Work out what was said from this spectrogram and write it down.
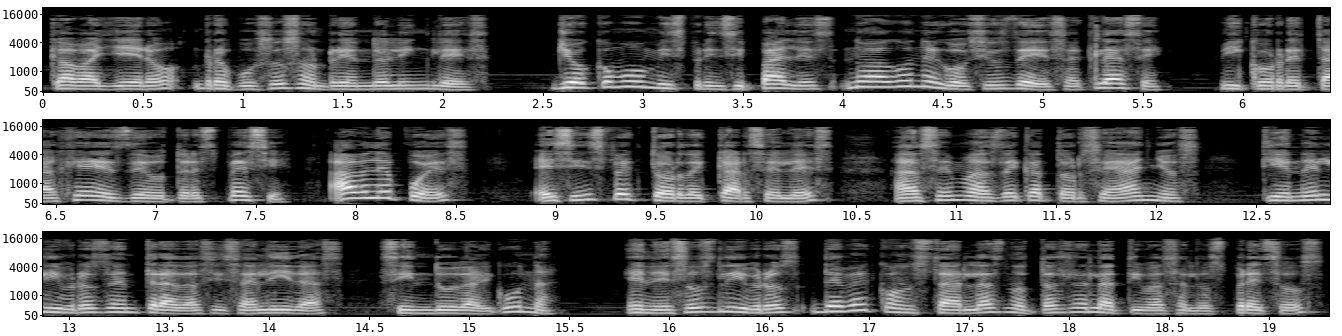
Caballero, repuso sonriendo el inglés, yo como mis principales no hago negocios de esa clase. Mi corretaje es de otra especie. Hable, pues. Es inspector de cárceles hace más de catorce años. Tiene libros de entradas y salidas, sin duda alguna. En esos libros debe constar las notas relativas a los presos.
